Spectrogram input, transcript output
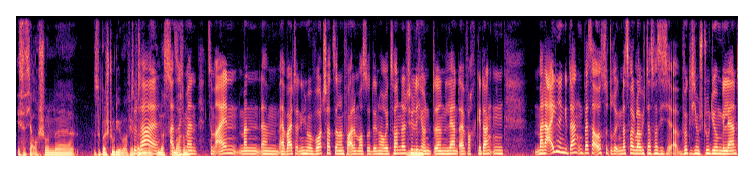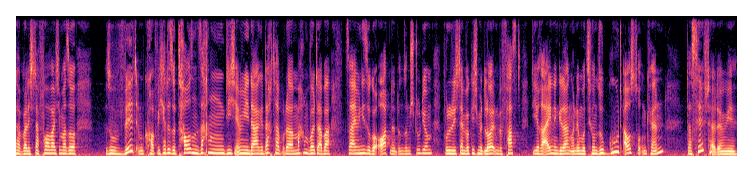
ist es ja auch schon äh, super Studium auf jeden Fall, Total. um, um das zu also machen. ich meine, zum einen, man ähm, erweitert nicht nur Wortschatz, sondern vor allem auch so den Horizont natürlich Mhm. und dann lernt einfach Gedanken, meine eigenen Gedanken besser auszudrücken. Das war, glaube ich, das, was ich äh, wirklich im Studium gelernt habe, weil ich davor war ich immer so so wild im Kopf. Ich hatte so tausend Sachen, die ich irgendwie da gedacht habe oder machen wollte, aber es war irgendwie nie so geordnet. Und so ein Studium, wo du dich dann wirklich mit Leuten befasst, die ihre eigenen Gedanken und Emotionen so gut ausdrucken können, das hilft halt irgendwie.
